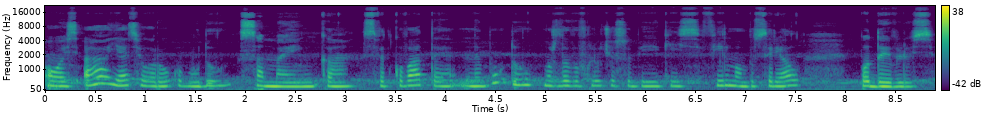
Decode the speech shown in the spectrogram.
Ось, а я цього року буду саменька. Святкувати не буду, можливо, включу собі якийсь фільм або серіал, подивлюсь.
